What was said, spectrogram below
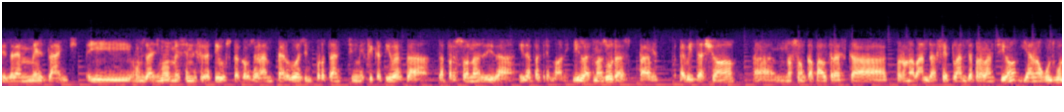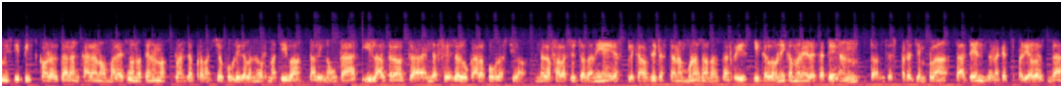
tindrem més danys i uns danys molt més significatius que causaran pèrdues importants significatives de, de persones i de, i de patrimoni. I les mesures per evitar això eh, no són cap altres que, per una banda, fer plans de prevenció. Hi ha alguns municipis que hores d'ara encara encara en el Maresme no tenen els plans de prevenció que obliga la normativa de l'INONCAT i l'altre el que hem de fer és educar la població. Hem d'agafar la ciutadania i explicar-los que estan en unes zones de risc i que l'única manera que tenen doncs, és, per exemple, estar atents en aquests períodes de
